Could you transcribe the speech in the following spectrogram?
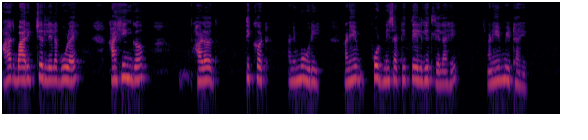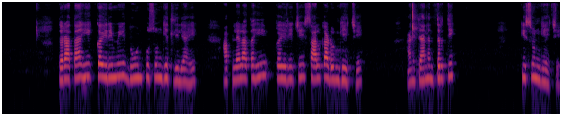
हा बारीक चिरलेला गूळ आहे. हा हिंग हळद तिखट आणि मोहरी आणि फोडणीसाठी तेल घेतलेलं आहे आणि हे मीठ आहे. तर आता ही कैरी मी धुवून पुसून घेतलेली आहे. आपल्याला आता ही कैरीची साल काढून घ्यायची आणि त्यानंतर ती किसून घ्यायची.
